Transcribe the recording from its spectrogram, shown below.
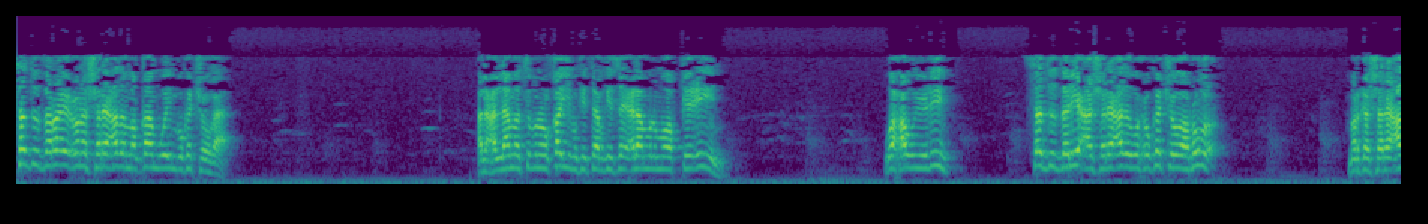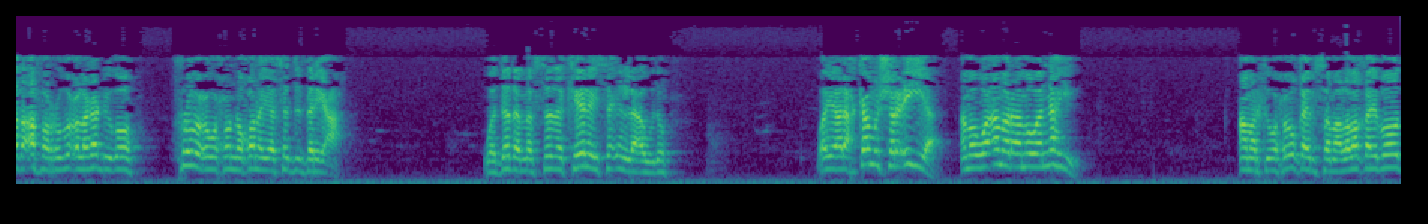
sadu daraa'icuna shareecada maqaam weyn buu ka joogaa. Alcallaamatu ibnu lqayim kitaabkiisa iclaamu lmuwaqiciin waxa uu yidhi sadu dariica shareecada wuxuu ka joogaa rubuc. Marka shareecada afar rubuc laga dhigo rubuc wuxuu noqonayaa sadu dariica. Waddada mafsada keenaysa in la awdo. Waayo alaxkaamu sharciya ama waa amar ama waa nahyi? Amarkii wuxuu u qaybsamaa laba qaybood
